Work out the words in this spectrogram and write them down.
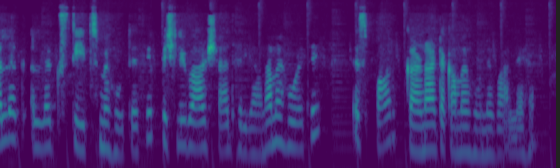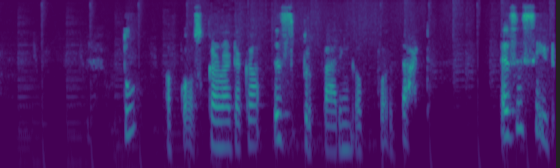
अलग अलग स्टेट्स में होते थे। पिछली बार शायद हरियाणा में हुए थे, इस बार कर्नाटका में होने वाले हैं। तो of course Karnataka is preparing up for that as a set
